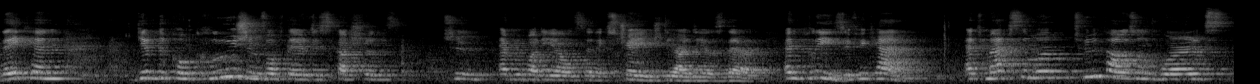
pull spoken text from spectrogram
they can give the conclusions of their discussions to everybody else and exchange the ideas there. And please, if you can, at maximum 2,000 words,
